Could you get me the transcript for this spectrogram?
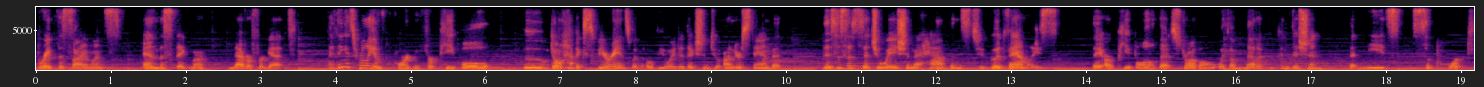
Break the Silence, End the Stigma, Never Forget. I think it's really important for people who don't have experience with opioid addiction to understand that this is a situation that happens to good families. They are people that struggle with a medical condition that needs support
